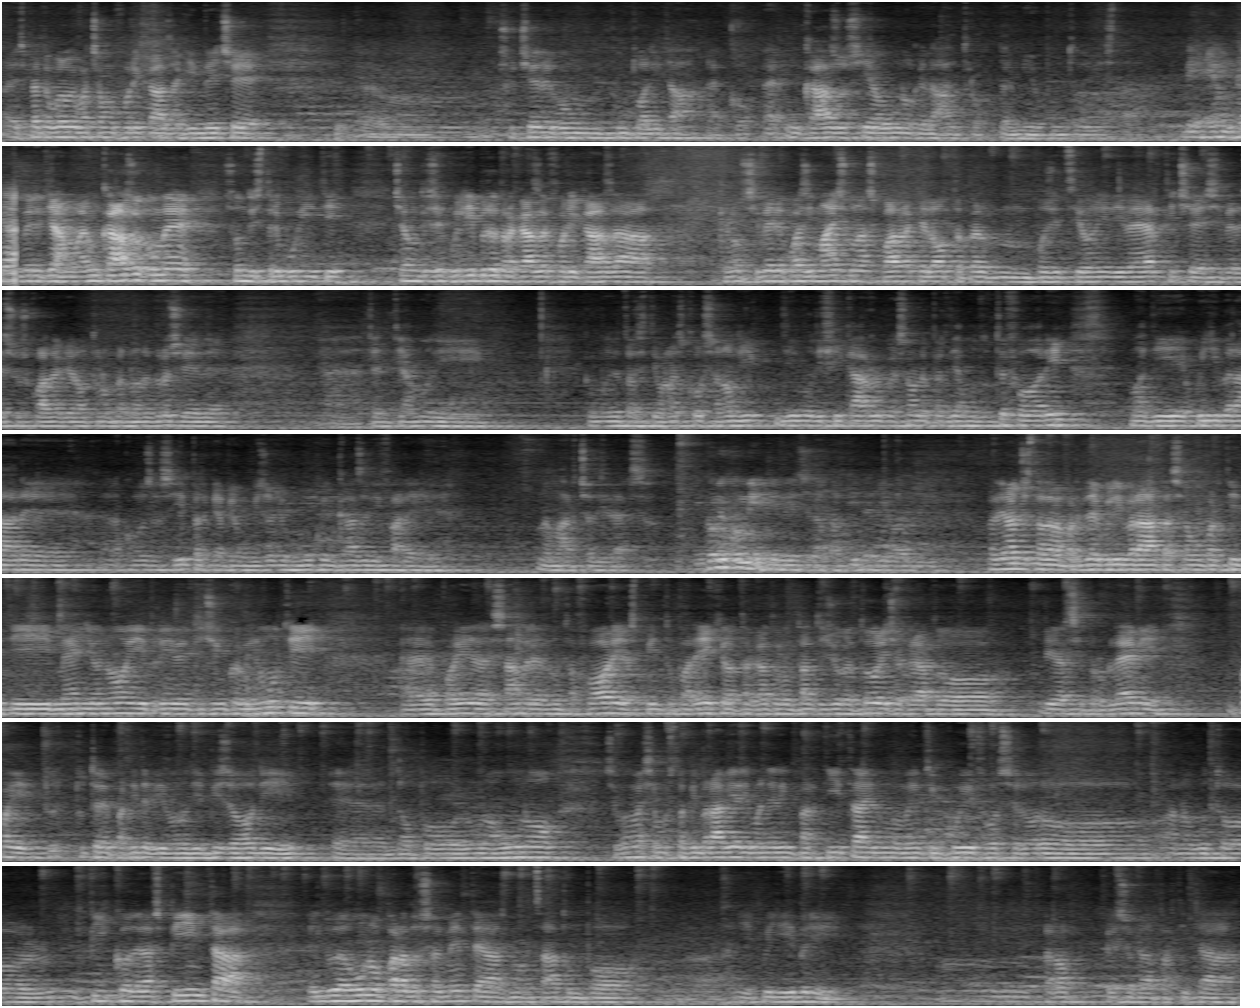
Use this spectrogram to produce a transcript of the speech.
rispetto a quello che facciamo fuori casa, che invece ehm, succede con puntualità. Ecco, è un caso sia uno che l'altro dal mio punto di vista. Beh, è, un caso. Meritiamo, è un caso come sono distribuiti, c'è un disequilibrio tra casa e fuori casa che non si vede quasi mai su una squadra che lotta per posizioni di vertice, si vede su squadre che lottano per non retrocedere. Eh, tentiamo di, come ho detto la settimana scorsa, non di, di modificarlo perché se no le perdiamo tutte fuori, ma di equilibrare cosa sì, perché abbiamo bisogno comunque in casa di fare una marcia diversa. E come commenti invece la partita di oggi? La di oggi è stata una partita equilibrata, siamo partiti meglio noi i primi 25 minuti, eh, poi Alessandro è venuta fuori, ha spinto parecchio, ha attaccato con tanti giocatori, ci ha creato diversi problemi. Poi tutte le partite vivono di episodi, eh, dopo l'1-1 secondo me siamo stati bravi a rimanere in partita in un momento in cui forse loro hanno avuto il picco della spinta, il 2-1 paradossalmente ha smorzato un po' gli equilibri, però penso che la partita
